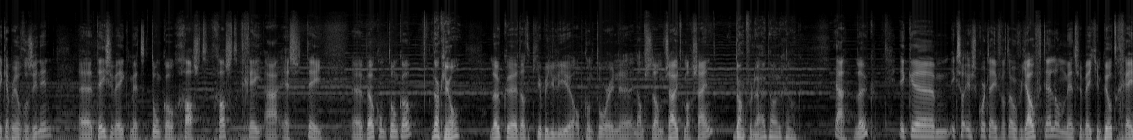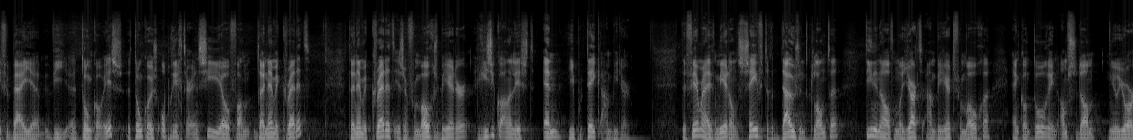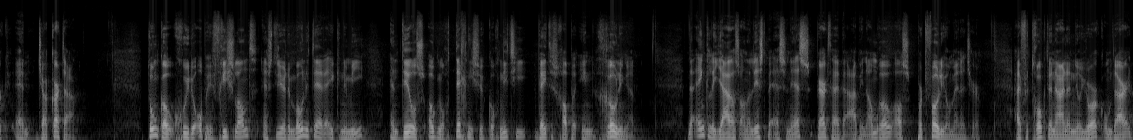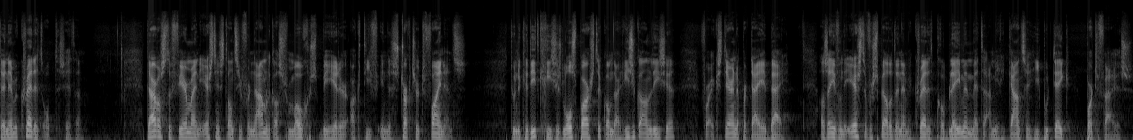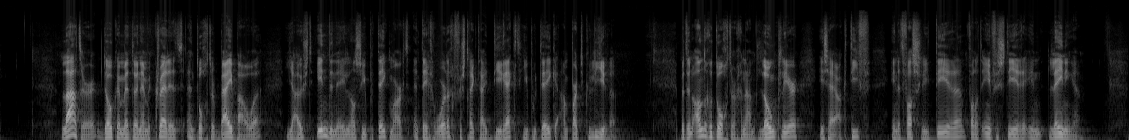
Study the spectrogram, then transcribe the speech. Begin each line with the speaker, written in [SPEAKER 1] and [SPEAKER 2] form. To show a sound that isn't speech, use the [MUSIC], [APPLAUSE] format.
[SPEAKER 1] Ik heb er heel veel zin in. Uh, deze week met Tonko Gast. Gast G-A-S-T. Uh, welkom Tonko.
[SPEAKER 2] Dankjewel.
[SPEAKER 1] Leuk uh, dat ik hier bij jullie op kantoor in, in Amsterdam-Zuid mag zijn.
[SPEAKER 2] Dank voor de uitnodiging ook.
[SPEAKER 1] Ja, leuk. Ik, ehm, ik zal eerst kort even wat over jou vertellen om mensen een beetje een beeld te geven bij wie Tonko is. Tonko is oprichter en CEO van Dynamic Credit. Dynamic Credit is een vermogensbeheerder, risicoanalist en hypotheekaanbieder. De firma heeft meer dan 70.000 klanten, 10,5 miljard aan beheerd vermogen en kantoren in Amsterdam, New York en Jakarta. Tonko groeide op in Friesland en studeerde monetaire economie en deels ook nog technische cognitiewetenschappen in Groningen. Na enkele jaren als analist bij SNS werkte hij bij ABN AMRO als portfolio manager. Hij vertrok daarna naar New York om daar Dynamic Credit op te zetten. Daar was de firma in eerste instantie voornamelijk als vermogensbeheerder actief in de structured finance. Toen de kredietcrisis losbarstte, kwam daar risicoanalyse voor externe partijen bij. Als een van de eerste voorspelde Dynamic Credit problemen met de Amerikaanse hypotheekportefeuilles. Later dook hij met Dynamic Credit en dochter Bijbouwen juist in de Nederlandse hypotheekmarkt en tegenwoordig verstrekt hij direct hypotheken aan particulieren. Met een andere dochter genaamd Loonclear is hij actief in het faciliteren van het investeren in leningen.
